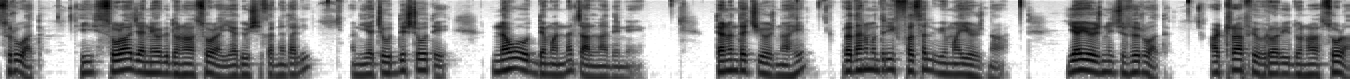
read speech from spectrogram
सुरुवात ही सोळा जानेवारी दोन हजार सोळा या दिवशी करण्यात आली आणि याचे उद्दिष्ट होते नव उद्यमांना चालना देणे. त्यानंतरची योजना आहे प्रधानमंत्री फसल विमा योजना. या योजनेची सुरुवात अठरा फेब्रुवारी दोन हजार सोळा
